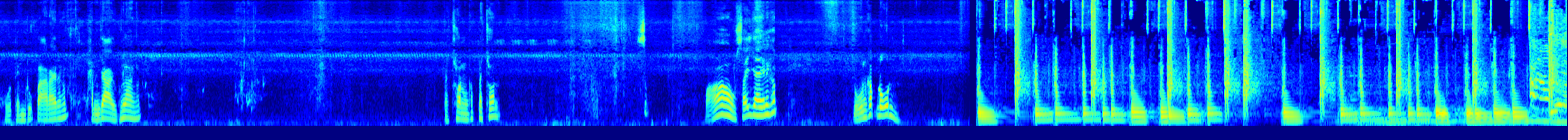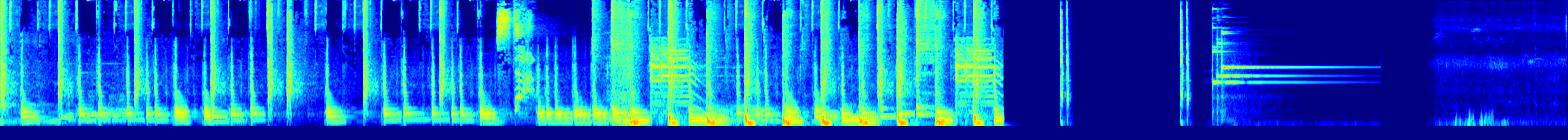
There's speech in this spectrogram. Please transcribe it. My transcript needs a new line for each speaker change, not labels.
โอ้โหเต็มรูปลาอะไรนะครับ พันหญ้าอยู่ข้างล่างครับปลาช่อนครับปลาช่อนว้าวไซส์ใหญ่เลยครับ โดนครับโดน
